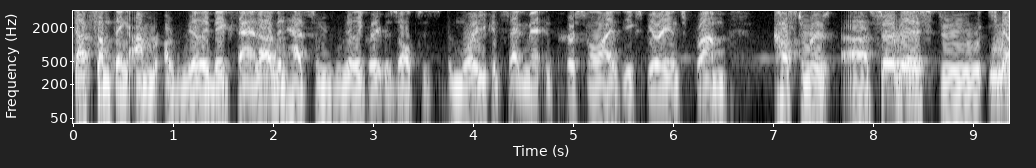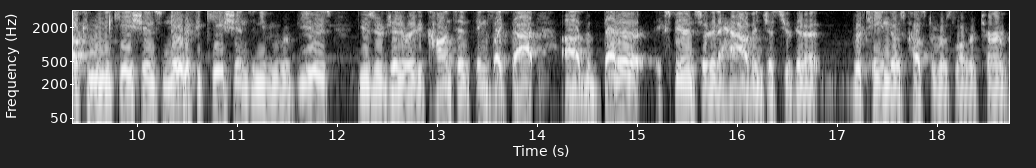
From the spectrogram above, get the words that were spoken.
That's something I'm a really big fan of and has some really great results. Is the more you could segment and personalize the experience from customer uh, service through email communications, notifications, and even reviews, user generated content, things like that, uh, the better experience you're going to have and just you're going to retain those customers longer term.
